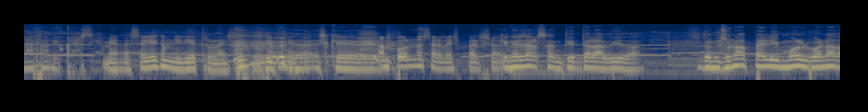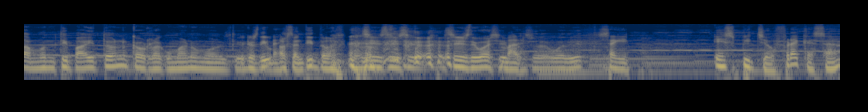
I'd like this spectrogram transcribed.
la radiocràcia. Merda, sabia que em aniria a? Eh, És que... En Pol no serveix per això. Quin és el sentit de la vida? Doncs una pel·li molt bona de Monty Python que us recomano molt, tio. Que es diu el sentit de la vida. Sí, sí, sí. Sí, es diu així, Vale. per això ho he dit. Seguim. És pitjor fracassar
